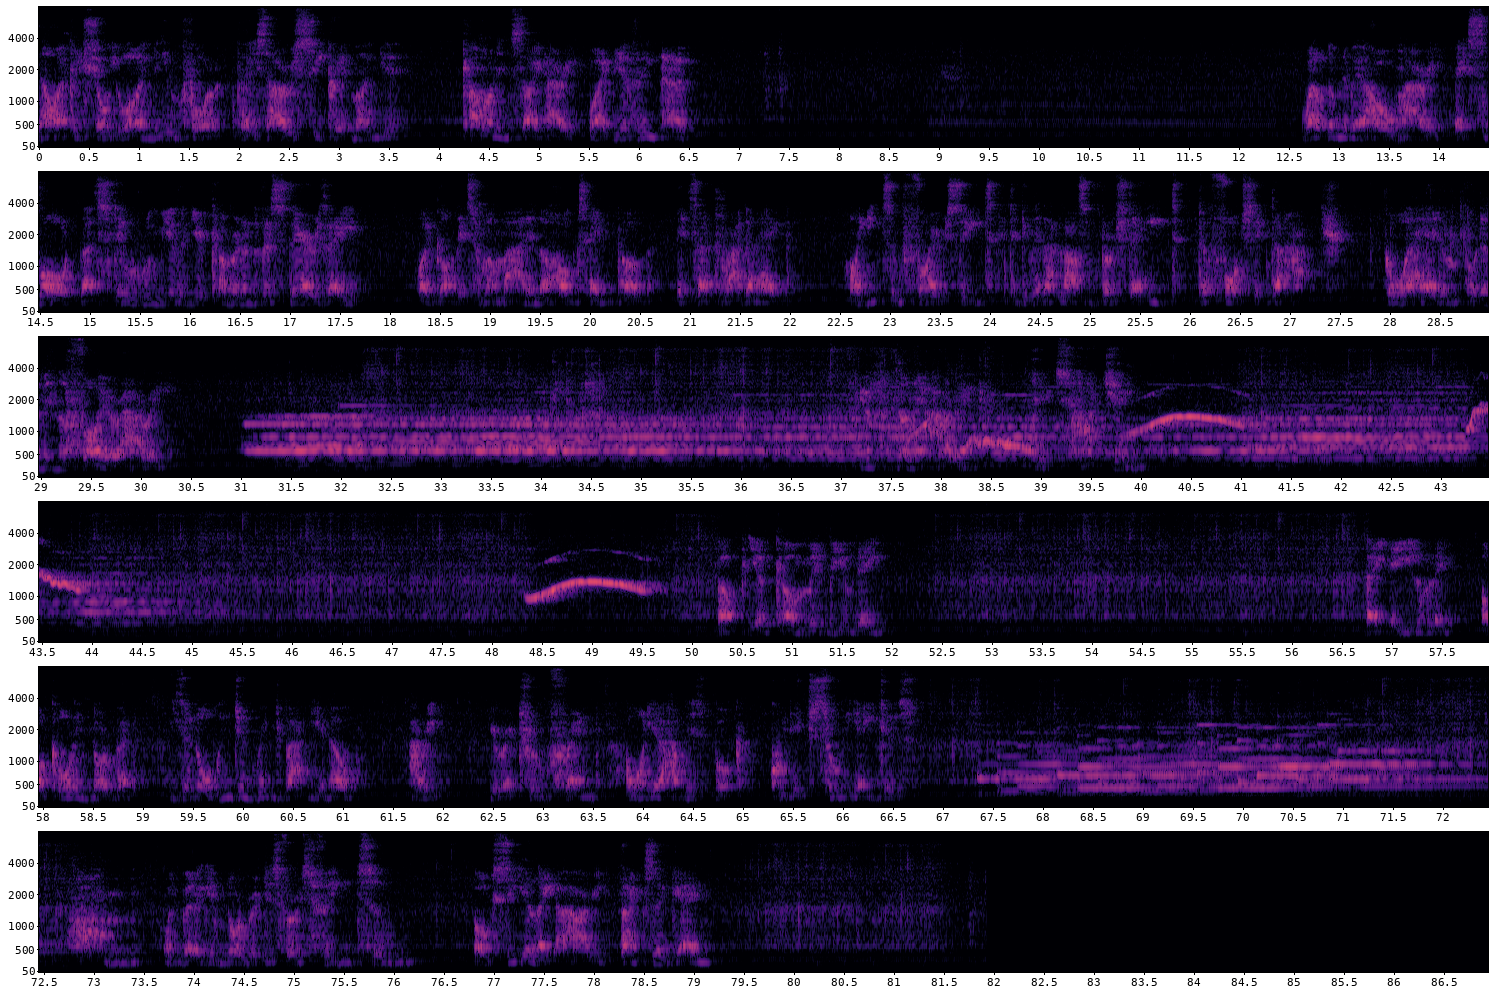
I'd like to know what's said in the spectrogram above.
Now I can show you what I need them for. Place our secret, mind you. Come on inside, Harry. Wipe your feet now. Welcome to my home, Harry. It's small, but still roomier than your cupboard under the stairs, eh? I got this from a man in the Hog's Head pub. It's a dragon egg. I need some fire seeds to give it that last burst of heat to force it to hatch. Go ahead and put them in the fire, Harry. Norbert. He's a Norwegian ridgeback, you know. Harry, you're a true friend. I want you to have this book, Quidditch Through the Ages. Hmm, I'd better give Norbert his first feed soon. I'll see you later, Harry. Thanks again.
